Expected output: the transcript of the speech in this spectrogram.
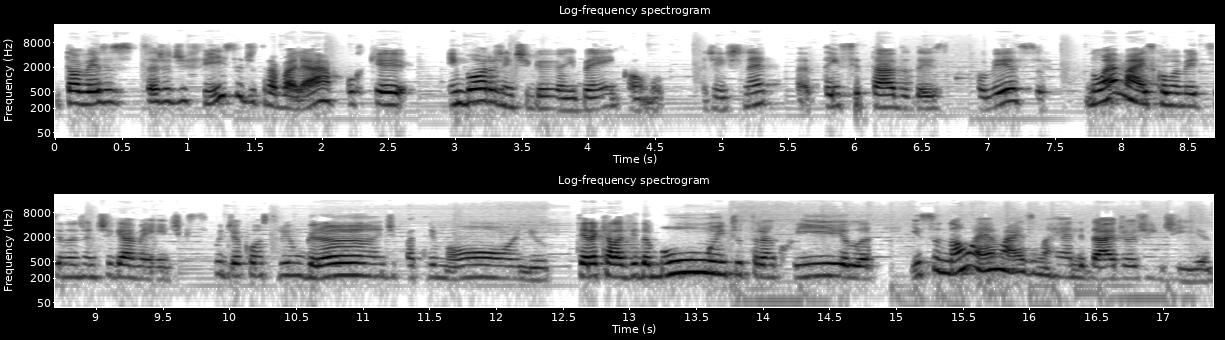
E talvez isso seja difícil de trabalhar, porque embora a gente ganhe bem, como a gente né, tem citado desde o começo, não é mais como a medicina de antigamente, que se podia construir um grande patrimônio, ter aquela vida muito tranquila. Isso não é mais uma realidade hoje em dia.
